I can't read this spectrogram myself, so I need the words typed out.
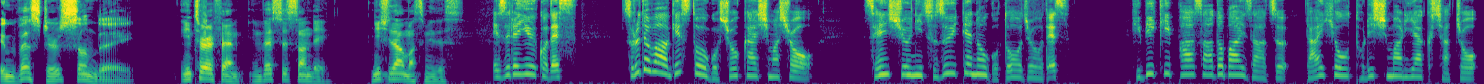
Investors Sunday. インター FM Investors Sunday 西田真澄です。江連優子です。それではゲストをご紹介しましょう。先週に続いてのご登場です。響きパースアドバイザーズ代表取締役社長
